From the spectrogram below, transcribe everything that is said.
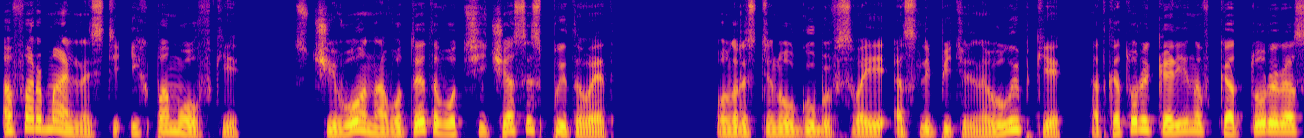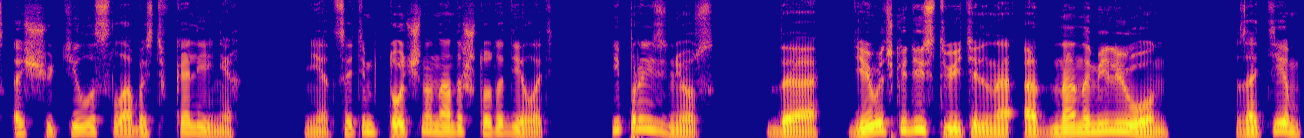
о формальности их помолвки? С чего она вот это вот сейчас испытывает? Он растянул губы в своей ослепительной улыбке, от которой Карина в который раз ощутила слабость в коленях. Нет, с этим точно надо что-то делать. И произнес. Да, девочка действительно одна на миллион. Затем,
